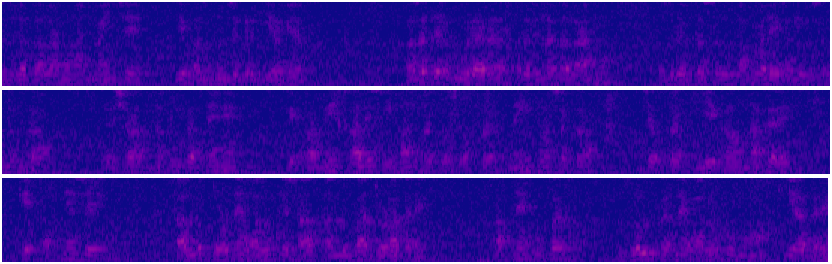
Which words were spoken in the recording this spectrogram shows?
رضی اللہ تعالیٰ عنہ مجمعین سے یہ مضمون ذکر کیا گیا۔ حضرت ابو حریرہ رضی اللہ تعالیٰ عنہ حضور اقدس صلی اللہ علیہ وآلہ وسلم کا ارشاد نقل کرتے ہیں کہ آدمی خالص ایمان تک اس وقت تک نہیں پہنچ سکتا جب تک یہ کام نہ کرے کہ اپنے سے تعلق توڑنے والوں کے ساتھ تعلقات جوڑا کرے، اپنے اوپر ظلم کرنے والوں کو معاف کیا کرے،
